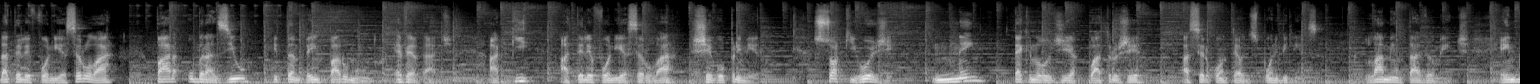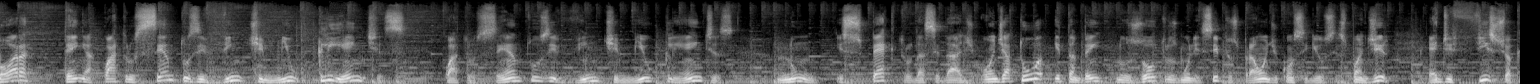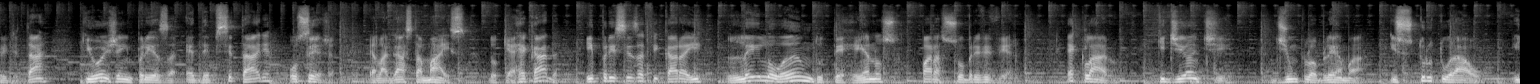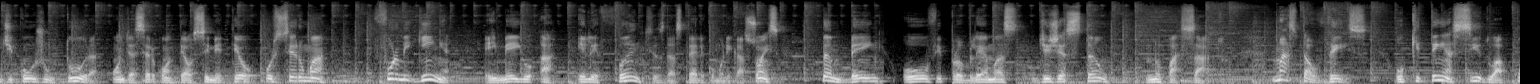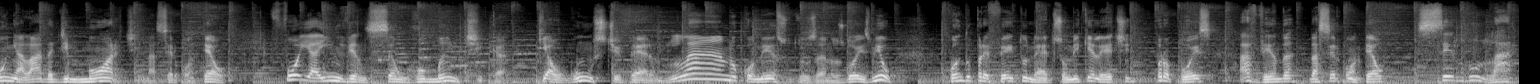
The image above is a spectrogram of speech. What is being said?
da telefonia celular para o Brasil e também para o mundo. É verdade. Aqui a telefonia celular chegou primeiro. Só que hoje nem tecnologia 4G a Sercontel disponibiliza. Lamentavelmente. Embora tenha 420 mil clientes, 420 mil clientes num espectro da cidade onde atua e também nos outros municípios para onde conseguiu se expandir, é difícil acreditar que hoje a empresa é deficitária, ou seja, ela gasta mais do que arrecada e precisa ficar aí leiloando terrenos para sobreviver. É claro que diante de um problema estrutural e de conjuntura onde a Sercontel se meteu por ser uma formiguinha em meio a elefantes das telecomunicações, também houve problemas de gestão no passado. Mas talvez o que tenha sido a punhalada de morte na Sercontel foi a invenção romântica que alguns tiveram lá no começo dos anos 2000, quando o prefeito Nedson Micheletti propôs a venda da Sercontel celular.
